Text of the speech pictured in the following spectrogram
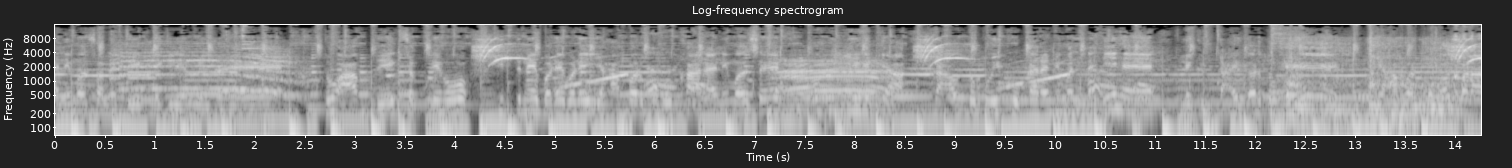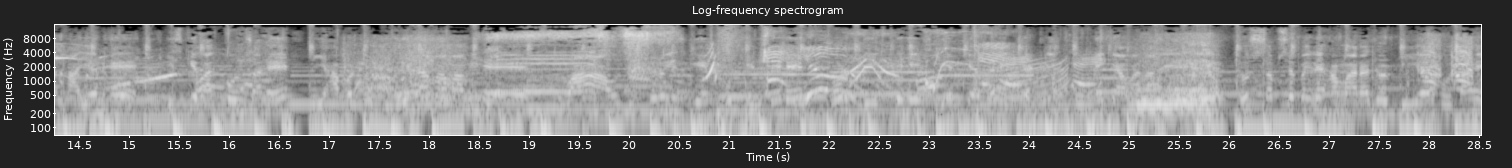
एनिमल्स हमें देखने के लिए मिल रहे हैं। तो आप देख सकते हो कितने बड़े बड़े यहाँ पर खोखार एनिमल्स है। ये क्या? काव तो कोई खोखार एनिमल नहीं है, लेकिन टाइगर तो है। यहाँ पर बहुत बड़ा लायन है। इसके बाद कौन सा है? यहाँ पर तो मामा भी है। वाह हमारा जो डियर होता है,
